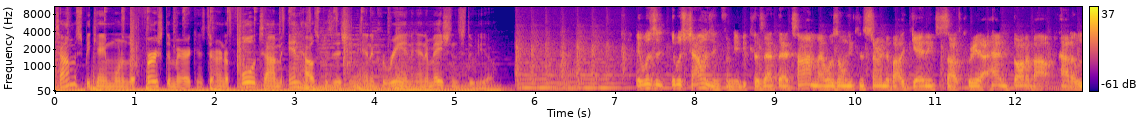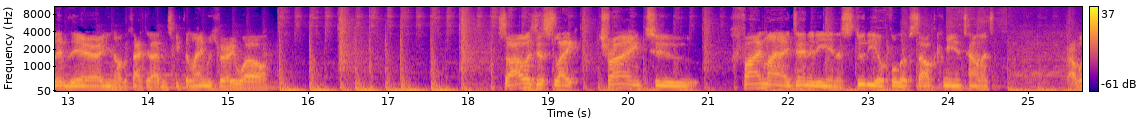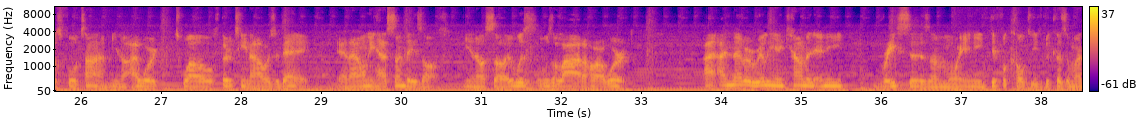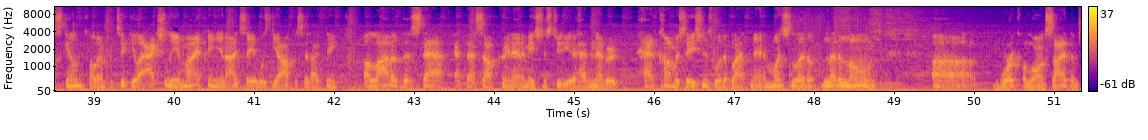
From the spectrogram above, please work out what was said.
Thomas became one of the first Americans to earn a full time in house position in a Korean animation studio. It was it was challenging for me because at that time I was only concerned about getting to South Korea. I hadn't thought about how to live there, you know, the fact that I didn't speak the language very well. So I was just like trying to find my identity in a studio full of South Korean talents. I was full time, you know, I worked 12, 13 hours a day and I only had Sundays off, you know, so it was it was a lot of hard work. I, I never really encountered any racism or any difficulties because of my skin color in particular. Actually, in my opinion, I'd say it was the opposite. I think a lot of the staff at that South Korean animation studio had never had conversations with a black man, much let, let alone uh, work alongside them.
